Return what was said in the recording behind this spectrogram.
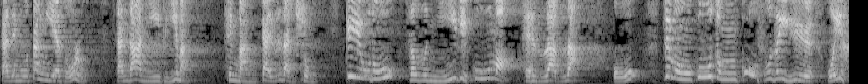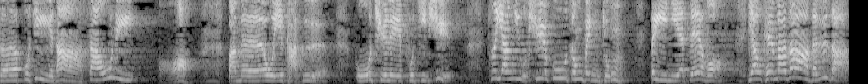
该人我等也走路。三大你闭门，请问该人兄，狗肚就是你的姑吗？还是啊是啊？哦，这么谷中辜负人缘，为何不见他少呢？哦。把门为卡关，过去来不继续。只要有血谷中病重，对年在望，要看马上头上，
